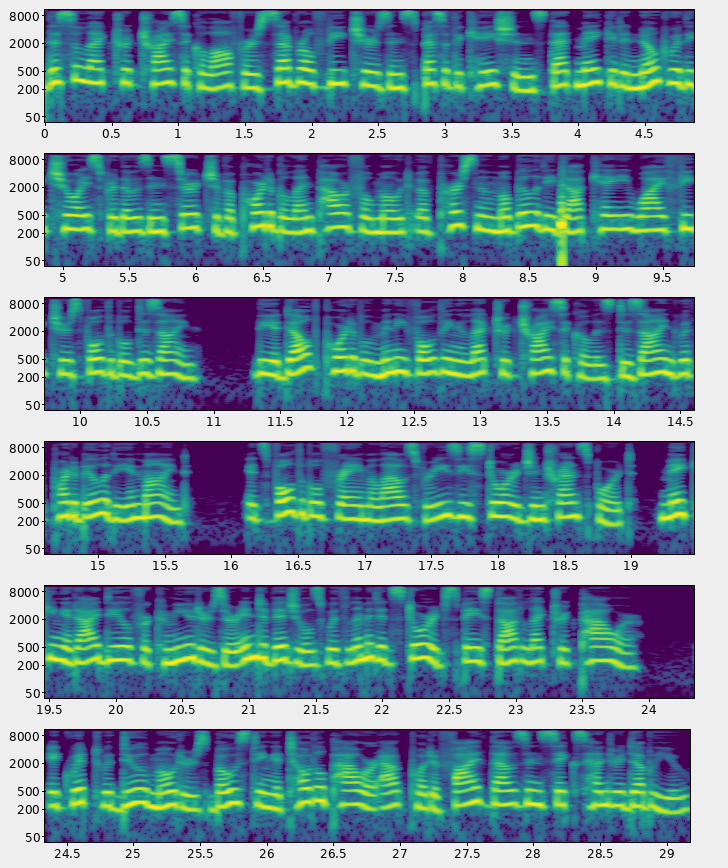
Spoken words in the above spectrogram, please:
This electric tricycle offers several features and specifications that make it a noteworthy choice for those in search of a portable and powerful mode of personal mobility. KEY features foldable design. The adult portable mini folding electric tricycle is designed with portability in mind. Its foldable frame allows for easy storage and transport, making it ideal for commuters or individuals with limited storage space. Electric power. Equipped with dual motors boasting a total power output of 5,600 W,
